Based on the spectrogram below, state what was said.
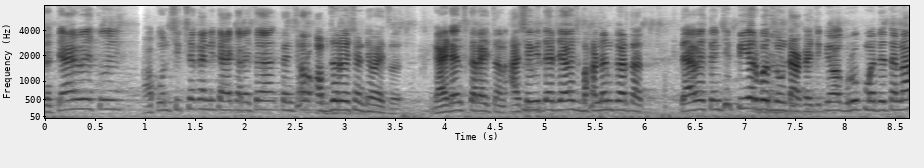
तर त्यावेळेस तो आपण शिक्षकांनी काय करायचं? त्यांच्यावर ऑब्झर्वेशन ठेवायचं. गायडन्स करायचं. आणि असे विद्यार्थी ज्यावेळेस भांडण करतात त्यावेळेस त्यांची पियर बदलून टाकायची. किंवा ग्रुपमध्ये त्यांना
